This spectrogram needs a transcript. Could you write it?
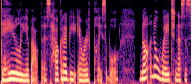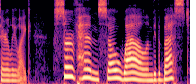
daily about this. How could I be irreplaceable? Not in a way to necessarily like serve him so well and be the best,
